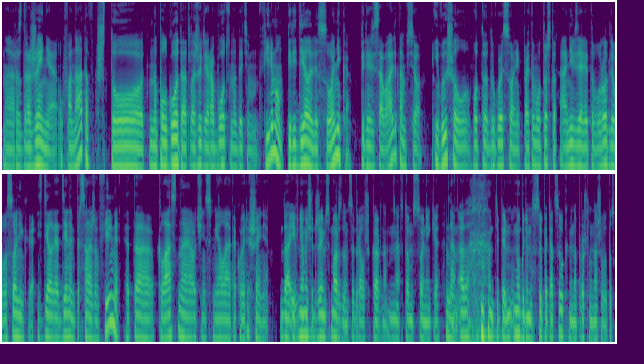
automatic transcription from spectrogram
э, раздражения у фанатов, что на полгода отложили работу над этим фильмом, переделали Соника, перерисовали там все. И вышел вот э, другой Соник. Поэтому то, что они взяли этого уродливого Соника и сделали отдельным персонажем в фильме, это классное, очень смелое такое решение. Да, и в нем еще Джеймс Марсден сыграл шикарно э, в том Сонике. Да. А, теперь мы будем сыпать отсылками на прошлый наш выпуск.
